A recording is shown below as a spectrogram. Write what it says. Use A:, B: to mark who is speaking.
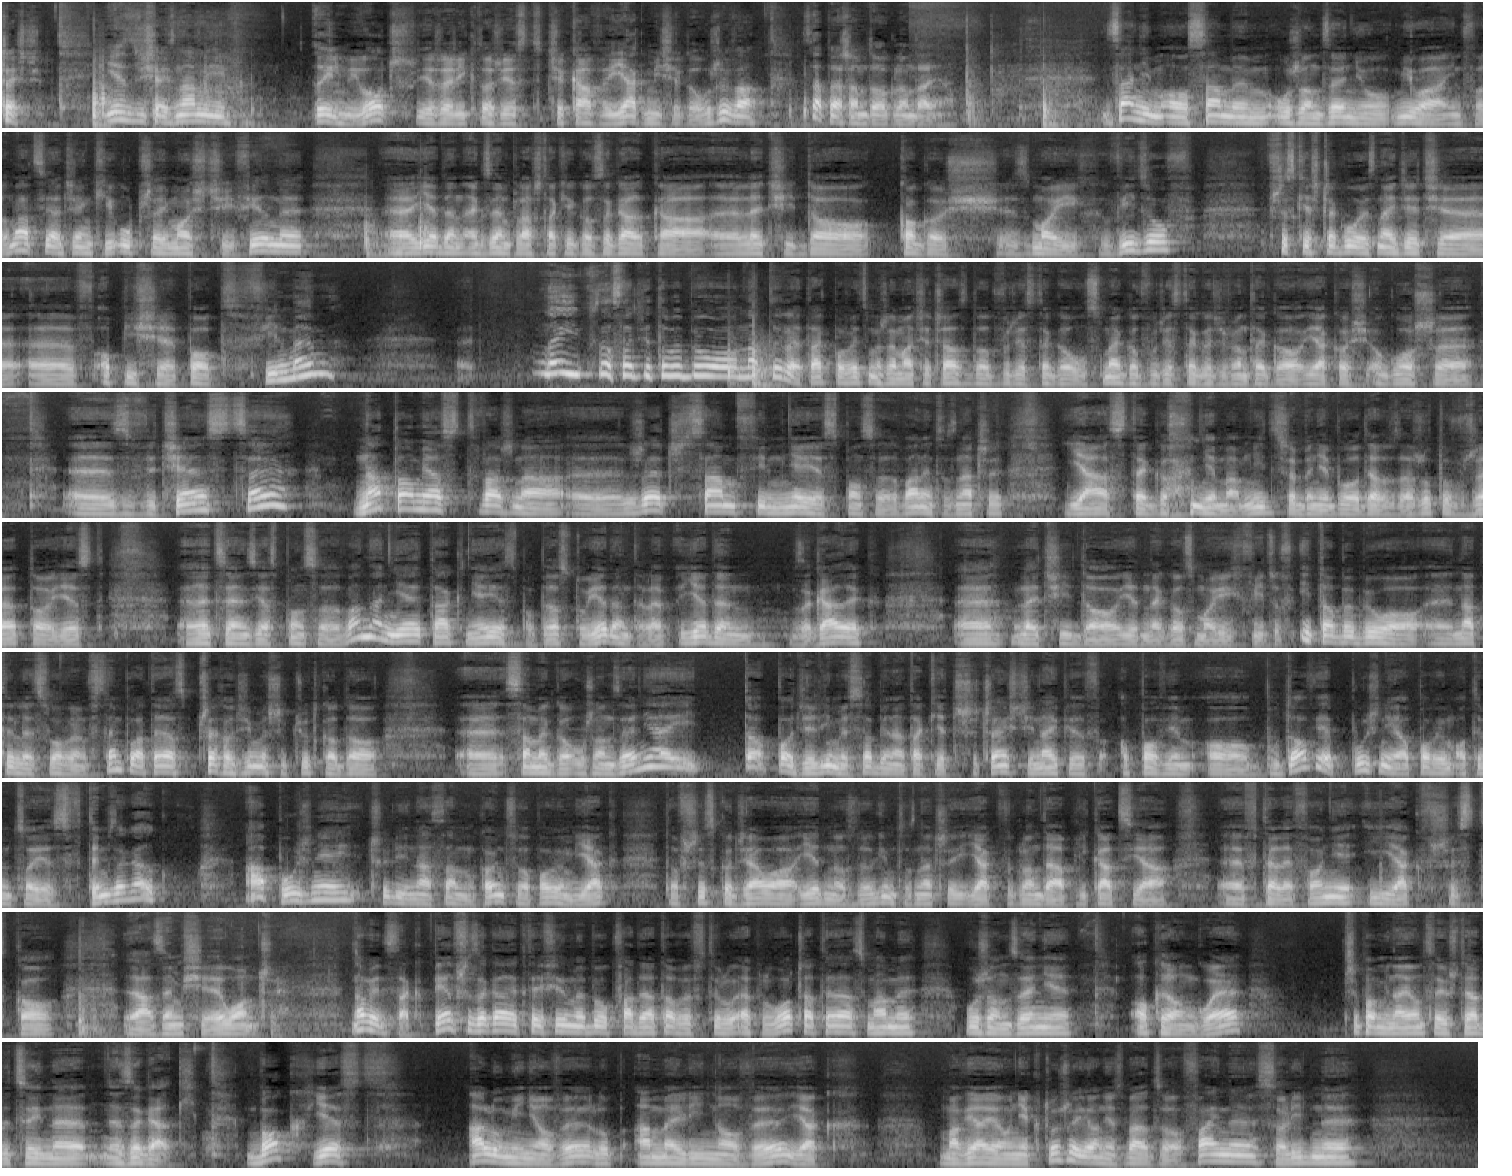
A: Cześć. Jest dzisiaj z nami Realme Watch. Jeżeli ktoś jest ciekawy, jak mi się go używa, zapraszam do oglądania. Zanim o samym urządzeniu, miła informacja. Dzięki uprzejmości firmy, e, jeden egzemplarz takiego zegarka e, leci do kogoś z moich widzów. Wszystkie szczegóły znajdziecie e, w opisie pod filmem. No i w zasadzie to by było na tyle, tak? Powiedzmy, że macie czas do 28, 29 jakoś ogłoszę e, zwycięzcę. Natomiast ważna e, rzecz, sam film nie jest sponsorowany, to znaczy ja z tego nie mam nic, żeby nie było od razu zarzutów, że to jest recenzja sponsorowana. Nie, tak nie jest, po prostu jeden, tele, jeden zegarek e, leci do jednego z moich widzów. I to by było na tyle słowem wstępu, a teraz przechodzimy szybciutko do samego urządzenia i to podzielimy sobie na takie trzy części. Najpierw opowiem o budowie, później opowiem o tym, co jest w tym zegarku, a później, czyli na samym końcu, opowiem, jak to wszystko działa jedno z drugim, to znaczy jak wygląda aplikacja e, w telefonie i jak wszystko razem się łączy. No więc tak, pierwszy zegarek tej firmy był kwadratowy w stylu Apple Watch, a teraz mamy urządzenie okrągłe, przypominające już tradycyjne zegarki. Bok jest aluminiowy lub amelinowy, jak mawiają niektórzy, i on jest bardzo fajny, solidny.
